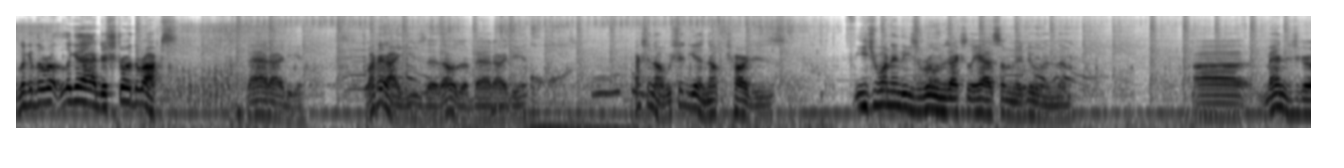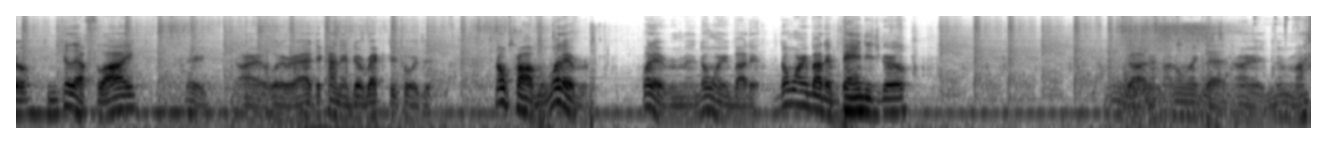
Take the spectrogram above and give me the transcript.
Look at the look at that. Destroy the rocks. Bad idea. Why did I use that? That was a bad idea. Actually, no. We should get enough charges. Each one of these rooms actually has something to do in them. Uh, bandage girl, can you kill that fly? There. Alright, whatever. I had to kind of direct her towards it. No problem. Whatever. Whatever, man. Don't worry about it. Don't worry about it, bandage girl. Oh, God, I don't like that. Alright, never mind.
